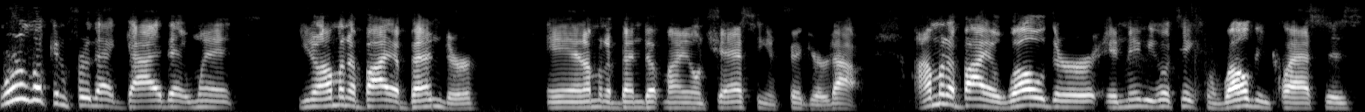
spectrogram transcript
We're looking for that guy that went, you know, I'm going to buy a bender and I'm going to bend up my own chassis and figure it out. I'm going to buy a welder and maybe go take some welding classes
